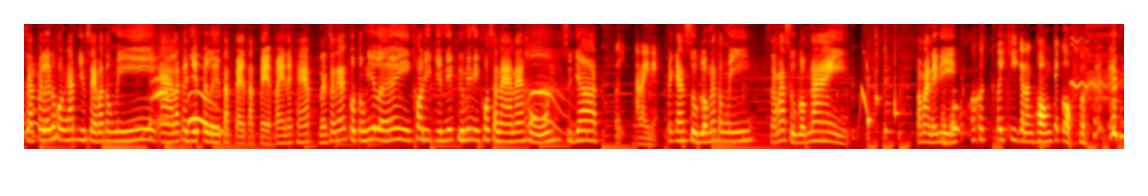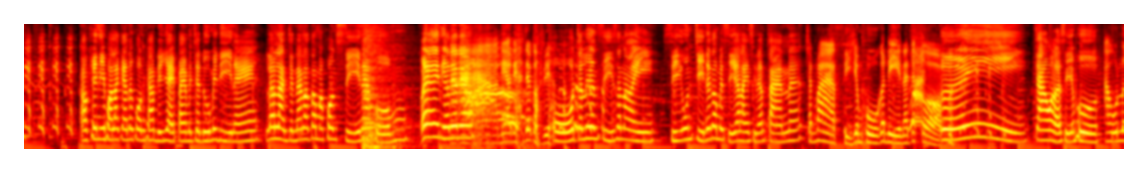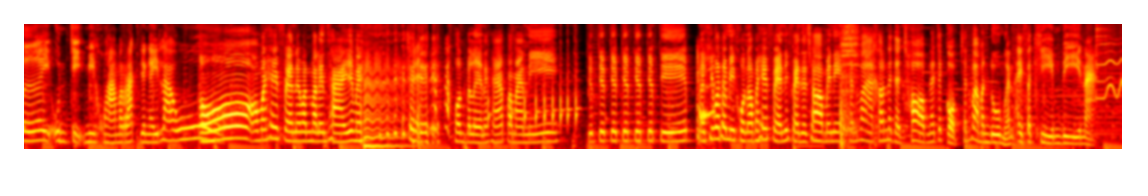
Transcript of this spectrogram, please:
จัดไปเลยทุกคนครับหยิบใส่มาตรงนี้ อ่า แล้วก็เย็บไปเลยตัดแปะตัดแปะไปนะครับ หลังจากนั้นกดตรงนี้เลย ข้อดีเกมนี้คือไม่มีโฆษณานะโหยสุดยอด เอ้ยอะไรเนี่ย เป็นการสูบลมนะตรงนี้ สามารถสูบลมได้ ประมาณไหนดี โอ้โหเฮ้ยขี้กำลังพองเจ้ากบ เอาแค่นี้พอละกันทุกคนครับเดี๋ยวใหญ่ไปมันจะดูไม่ดีนะ แล้วหลังจากนั้นเราต้องมาพ่นสีนะผมเอ้ยเดี๋ยวเดี๋ยวเดี๋ยวอ่าเดี๋ยวเดี๋ยวเจ้ากบเดี๋ยว โอ้จะเลื่อนสีซะหน่อย สีอุนจินี่ต้องเป็นสีอะไรสีน้ำตาลนะ ฉันว่าสีชมพูก็ดีนะเจ้ากบ เอ้ยเจ้าเหรอสีชมพูเอาเลย อุนจิมีความรักยังไงเล่าอ๋อเอามาให้แฟนในวันวาเลนไทน์ใช่ไหม พ่นไปเลยนะครับประมาณนี้ จึบจึบจึบจึบจึบจึบจึบแต่คิดว่าถ้ามีคนเอาไปให้แฟนนี่แฟนจะชอบไหมเนี่ยฉันว่าเขาน่าจะชอบนะเจ้ากบ ฉันว่ามันดูเหมือนไอศครีมดีน่ะ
